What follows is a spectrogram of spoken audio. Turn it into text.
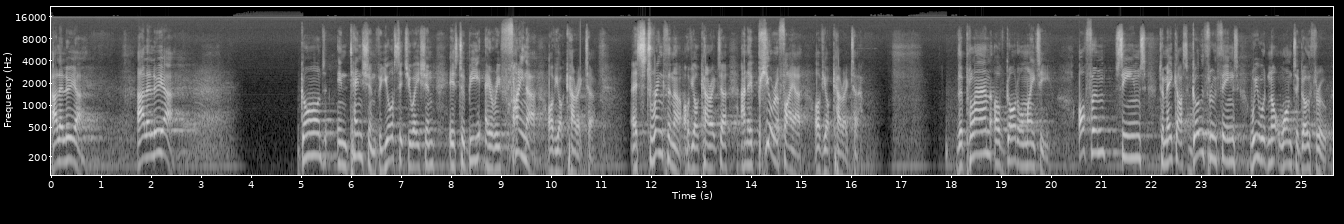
Hallelujah. Hallelujah. God's intention for your situation is to be a refiner of your character, a strengthener of your character, and a purifier of your character. The plan of God Almighty often seems to make us go through things we would not want to go through.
